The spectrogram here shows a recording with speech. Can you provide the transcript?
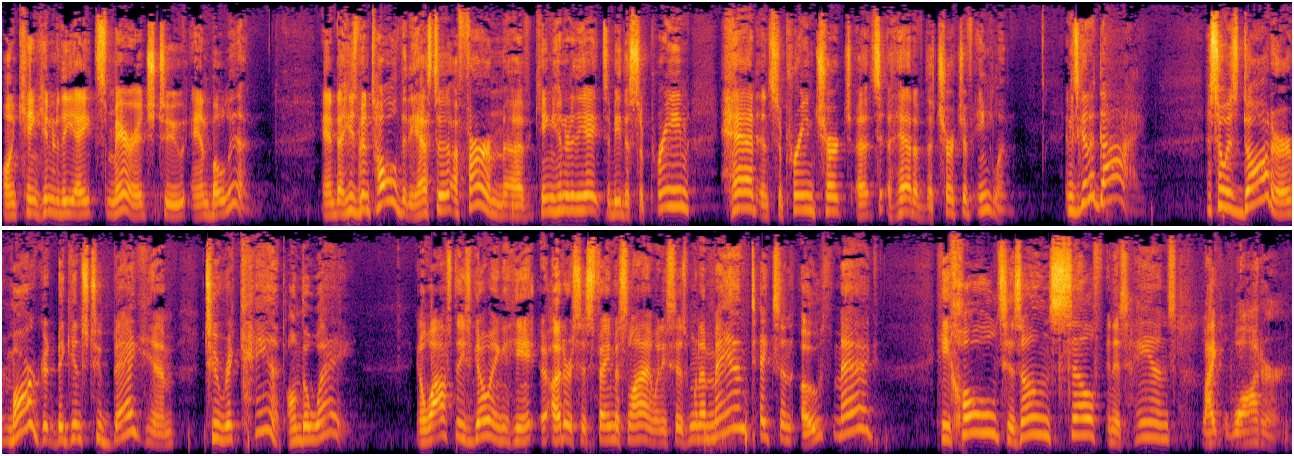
on King Henry VIII's marriage to Anne Boleyn. And uh, he's been told that he has to affirm uh, King Henry VIII to be the supreme head and supreme church, head of the Church of England. And he's going to die. And so his daughter, Margaret, begins to beg him to recant on the way. And whilst he's going, he utters his famous line when he says, When a man takes an oath, Meg, he holds his own self in his hands like water.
